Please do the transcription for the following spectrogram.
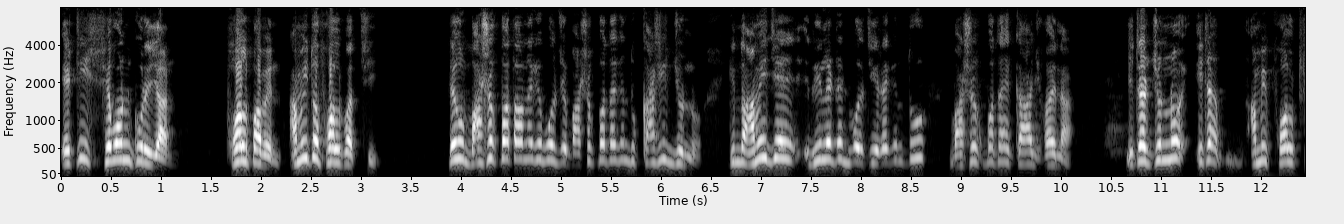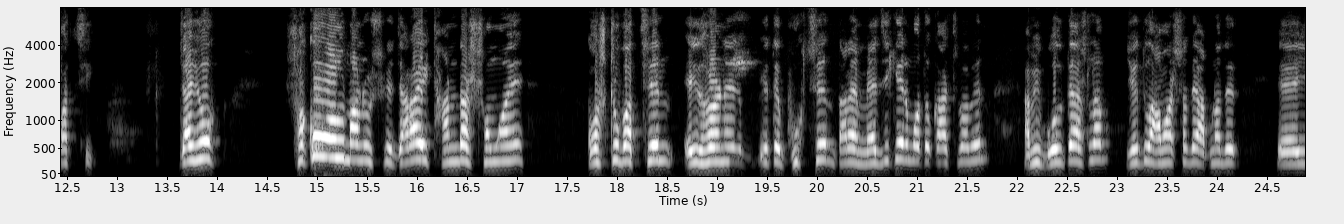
এটি সেবন করে যান। ফল পাবেন। আমি তো ফল পাচ্ছি। দেখুন, বাসক পাতা অনেকে বলছে, বাসক পাতা কিন্তু কাশির জন্য। কিন্তু আমি যে রিলেটেড বলছি, এটা কিন্তু বাসক পাতায় কাজ হয় না। এটার জন্য এটা আমি ফল পাচ্ছি। যাই হোক সকল মানুষকে যারা এই ঠান্ডার সময় কষ্ট পাচ্ছেন, এই ধরনের এতে ভুগছেন তারা ম্যাজিকের মতো কাজ পাবেন। আমি বলতে আসলাম, যেহেতু আমার সাথে আপনাদের এই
